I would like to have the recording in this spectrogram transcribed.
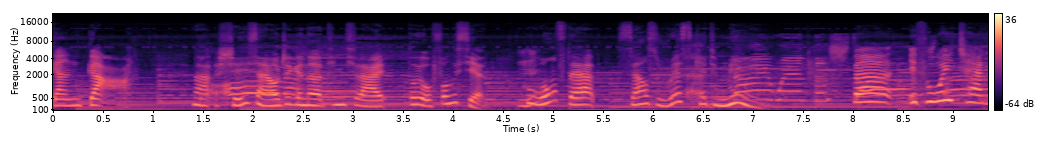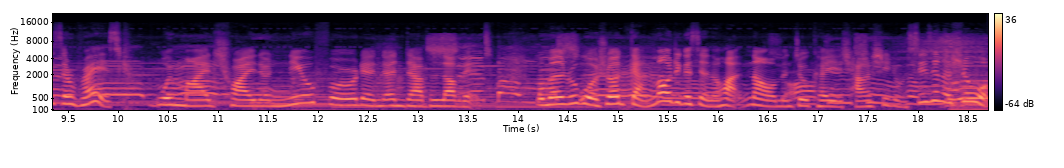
尴尬。 那谁想要这个呢？听起来都有风险。Who wants that? Sounds risky to me. But if we take the risk, we might try the new food and end up love it. 我们如果说感冒这个险的话，那我们就可以尝试一种新鲜的食物，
